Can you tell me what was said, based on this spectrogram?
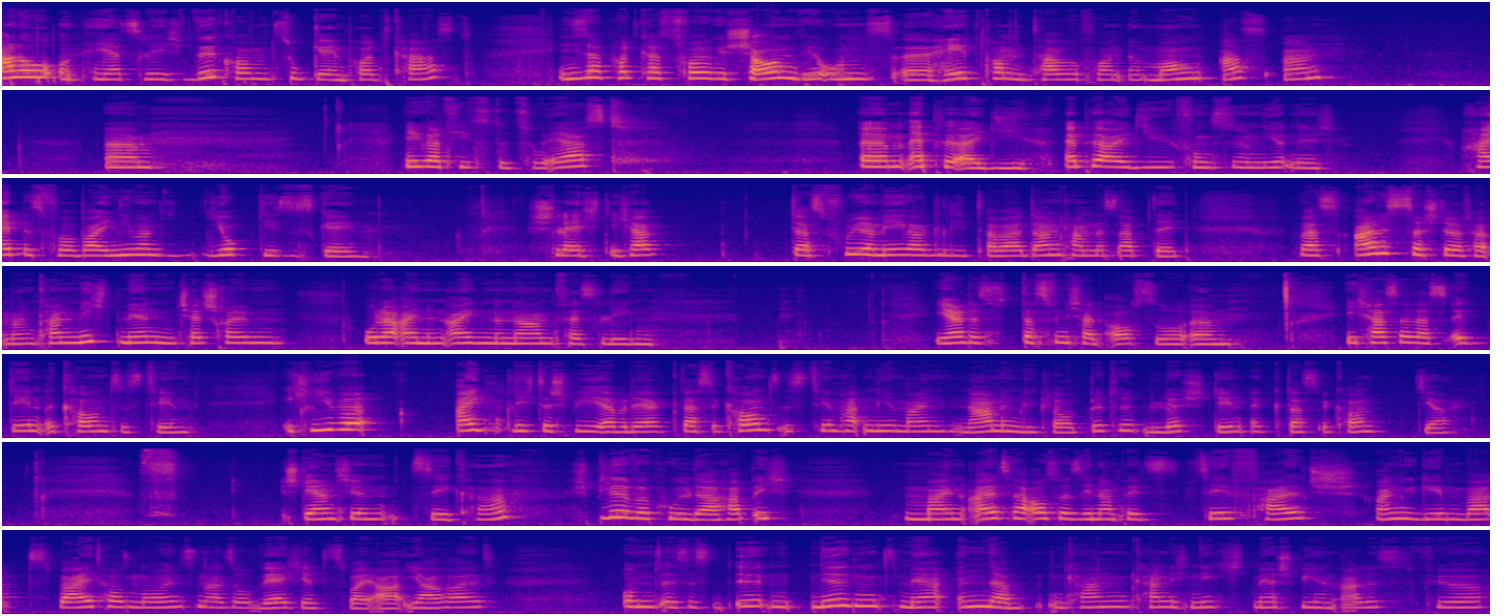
Hallo und herzlich willkommen zu Game Podcast. In dieser Podcast-Folge schauen wir uns äh, Hate-Kommentare von Among Us an. Ähm, negativste zuerst. Ähm, Apple ID. Apple ID funktioniert nicht. Hype ist vorbei. Niemand juckt dieses Game. Schlecht. Ich habe das früher mega geliebt, aber dann kam das Update, was alles zerstört hat. Man kann nicht mehr in den Chat schreiben oder einen eigenen Namen festlegen. Ja, das, das finde ich halt auch so. Ähm, ich hasse das, äh, den Account-System. Ich liebe eigentlich das Spiel, aber der, das Account-System hat mir meinen Namen geklaut. Bitte löscht den, das Account. Ja. Sternchen CK. Spiel war cool, da habe ich mein Alter aus Versehen am PC falsch angegeben, war 2019, also wäre ich jetzt zwei Jahre alt. Und es ist nirgends mehr ändern kann, kann ich nicht mehr spielen. Alles für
